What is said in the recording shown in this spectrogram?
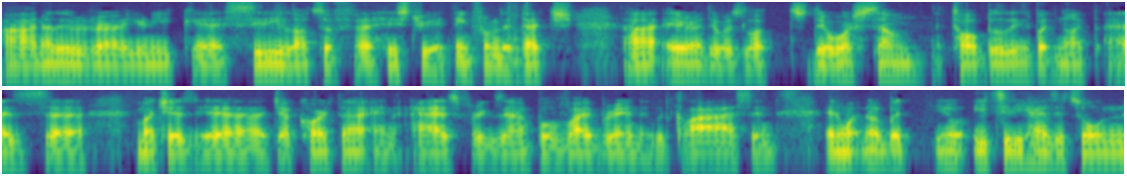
Uh, another uh, unique uh, city, lots of uh, history I think from the Dutch uh, era. There was lots, there were some tall buildings but not as much as Jakarta and as for example vibrant with glass and, and whatnot. But you know each city has its own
